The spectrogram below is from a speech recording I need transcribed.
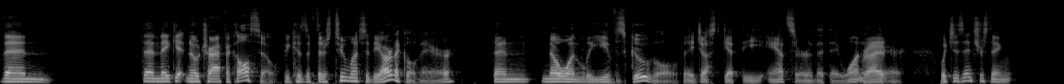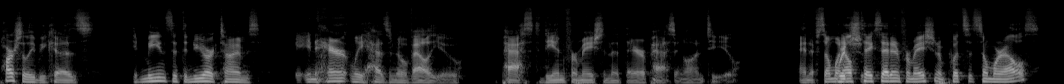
then then they get no traffic also because if there's too much of the article there, then no one leaves Google. They just get the answer that they wanted Right. there, which is interesting partially because it means that the New York Times inherently has no value past the information that they are passing on to you. And if someone else takes that information and puts it somewhere else,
